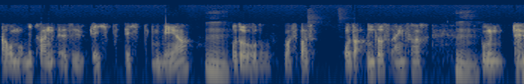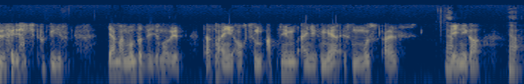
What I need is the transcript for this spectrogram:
Aber momentan esse ich echt, echt mehr mhm. oder, oder was, was, oder anders einfach. Mhm. Und das ist irgendwie, ja, man wundert sich immer, dass man eigentlich auch zum Abnehmen eigentlich mehr essen muss als ja. weniger. Ja.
